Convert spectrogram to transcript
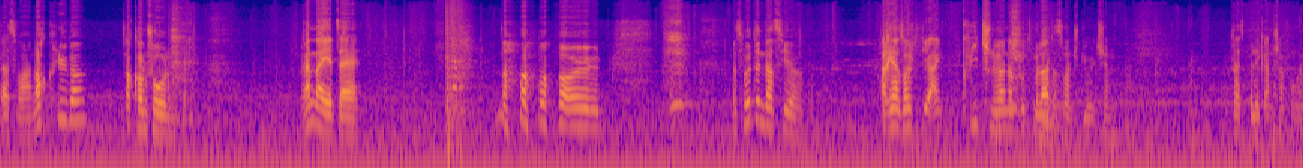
Das war noch klüger. Ach komm schon. Ran da jetzt, ey. Nein. Was wird denn das hier? Ach ja, solltet ihr ein Quietschen hören, dann tut's mir leid, das ist mein Stühlchen. Scheiß Billiganschaffungen,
